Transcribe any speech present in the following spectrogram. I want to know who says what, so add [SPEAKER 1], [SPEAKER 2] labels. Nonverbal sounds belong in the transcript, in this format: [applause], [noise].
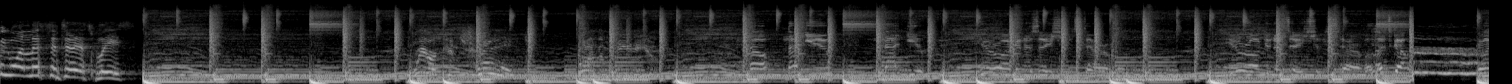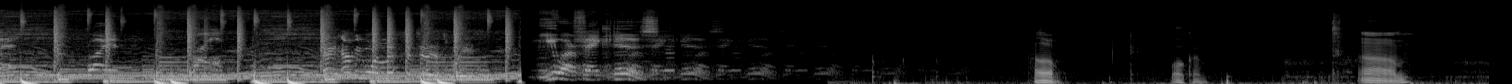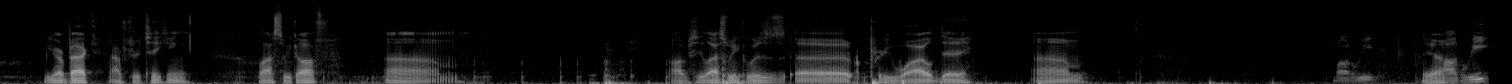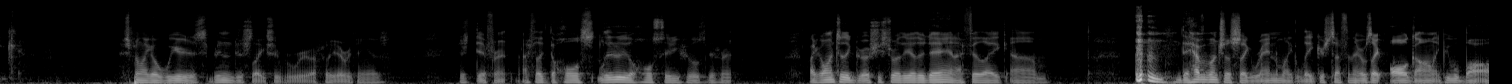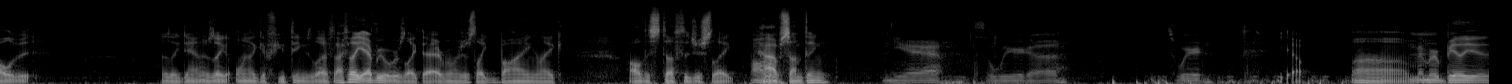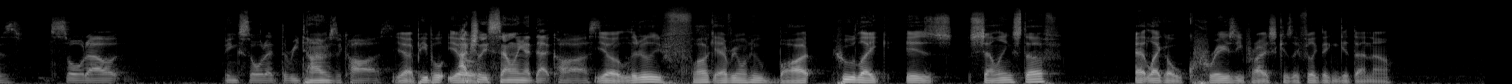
[SPEAKER 1] everyone listen to this, please.
[SPEAKER 2] We are controlled by the media.
[SPEAKER 3] No, not you. Not you. Your organization's terrible. Your organization's terrible. Let's go. Go ahead. Quiet. Quiet.
[SPEAKER 2] Hey, everyone listen to this, please.
[SPEAKER 3] You are fake news.
[SPEAKER 4] Hello.
[SPEAKER 5] Welcome.
[SPEAKER 4] Um, we are back after taking last week off. Um, obviously, last week was a pretty wild day. Um,
[SPEAKER 6] Wild week.
[SPEAKER 4] yeah,
[SPEAKER 6] Wild week.
[SPEAKER 4] it's been like a weird. It's been just like super weird. I feel like everything is just different. I feel like the whole, literally the whole city feels different. Like I went to the grocery store the other day, and I feel like um, [clears throat] they have a bunch of just, like random like Laker stuff in there. It was like all gone. Like people bought all of it. I was like, damn, there's like only like a few things left. I feel like everywhere was like that. Everyone was just like buying like all this stuff to just like
[SPEAKER 6] All
[SPEAKER 4] have
[SPEAKER 6] the-
[SPEAKER 4] something.
[SPEAKER 6] Yeah, it's a weird. uh It's weird.
[SPEAKER 4] Yeah. Um.
[SPEAKER 6] Memorabilia is sold out, being sold at three times the cost.
[SPEAKER 4] Yeah. People. Yo,
[SPEAKER 6] Actually selling at that cost.
[SPEAKER 4] Yo, literally, fuck everyone who bought, who like is selling stuff at like a crazy price because they feel like they can get that now.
